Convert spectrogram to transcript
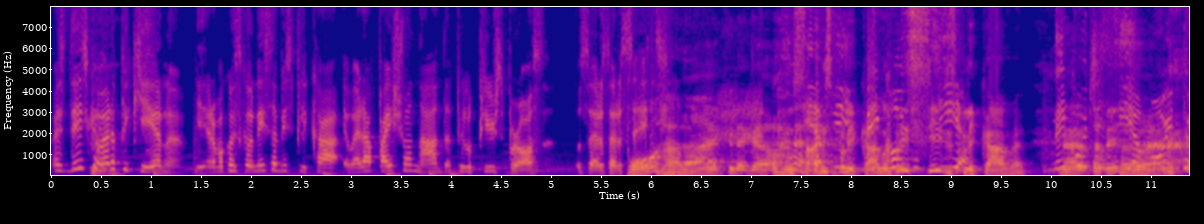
mas desde que eu era pequena, e era uma coisa que eu nem sabia explicar, eu era apaixonada pelo Pierce Brosnan o 007. Porra, Ai, que legal. Não sabe assim, explicar, não precisa explicar, velho. Nem é, condizia muito.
